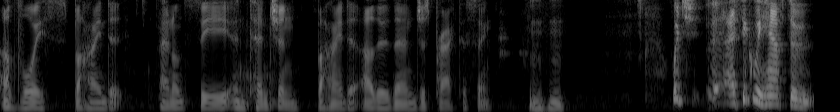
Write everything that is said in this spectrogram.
a voice behind it. I don't see intention behind it other than just practicing. Which I think we have to.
